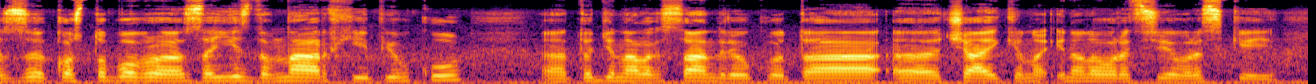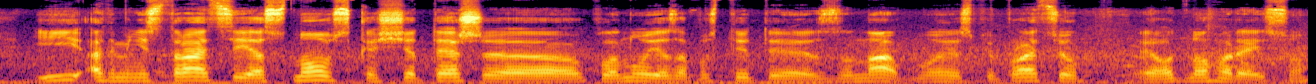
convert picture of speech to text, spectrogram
з- Костобоброва заїздом на Архіпівку, тоді на Олександрівку та е, Чайкіно і на Новгород-Сіверський. І адміністрація Сновська ще теж е, планує запустити з нами співпрацю е, одного рейсу.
